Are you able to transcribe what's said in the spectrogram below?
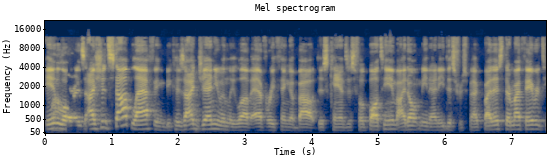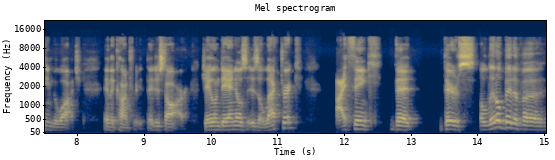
in wow. Lawrence. I should stop laughing because I genuinely love everything about this Kansas football team. I don't mean any disrespect by this. They're my favorite team to watch in the country. They just are. Jalen Daniels is electric. I think that there's a little bit of a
